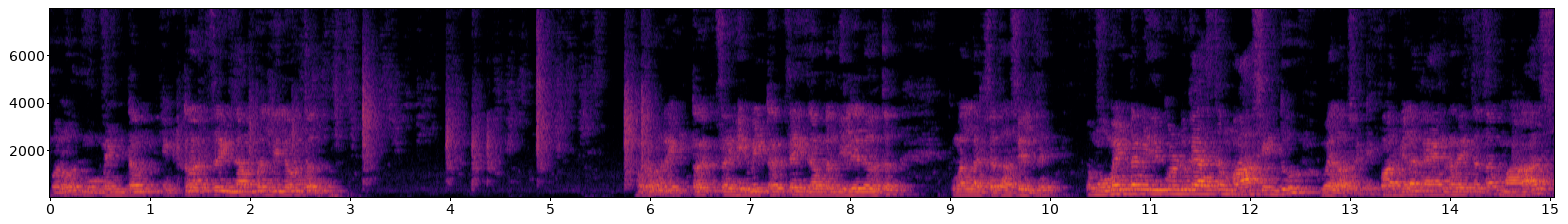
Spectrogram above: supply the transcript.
बरोबर? मोमेंटम एक्ट्रकचं एक्झाम्पल दिलं होतं. बरोबर? एक्ट्रकचं हेवी ट्रकचं एक्झाम्पल दिलेलं होतं. तुम्हाला लक्षात असेल ते. तर मोमेंटम इज इक्वल टू काय असतं? मास इंटू वेलॉसिटी फॉर्म्युला काय येणार आहे त्याचा? मास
